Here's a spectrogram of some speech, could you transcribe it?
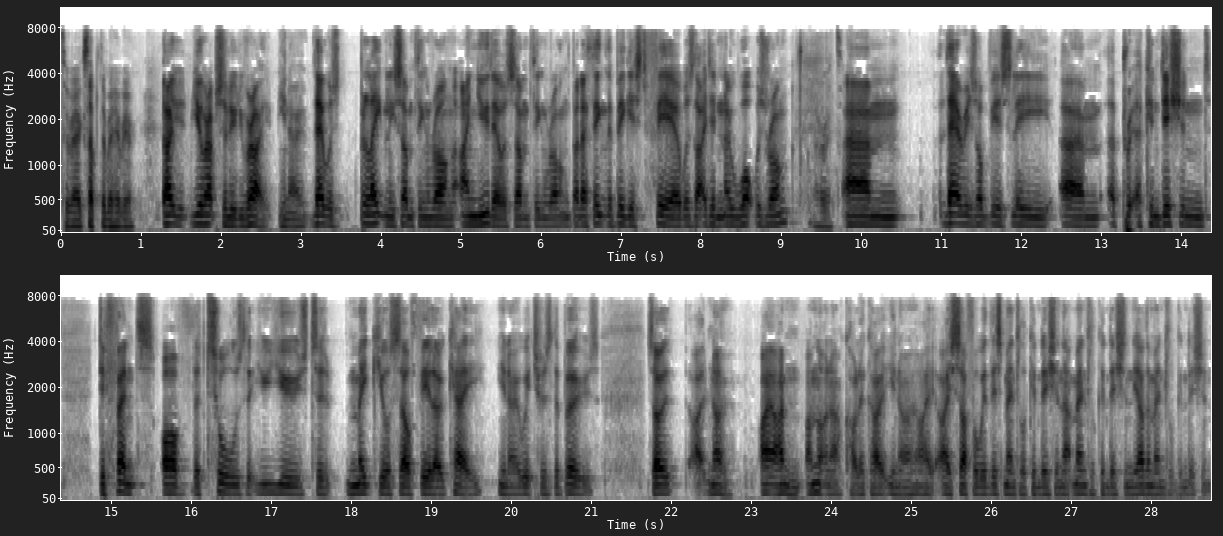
to accept the behavior. Uh, you're absolutely right. You know, there was blatantly something wrong. I knew there was something wrong, but I think the biggest fear was that I didn't know what was wrong. All right. Um, there is obviously um, a, a conditioned defense of the tools that you use to make yourself feel okay, you know, which was the booze. So I, no, I, I'm I'm not an alcoholic. I you know I, I suffer with this mental condition, that mental condition, the other mental condition.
